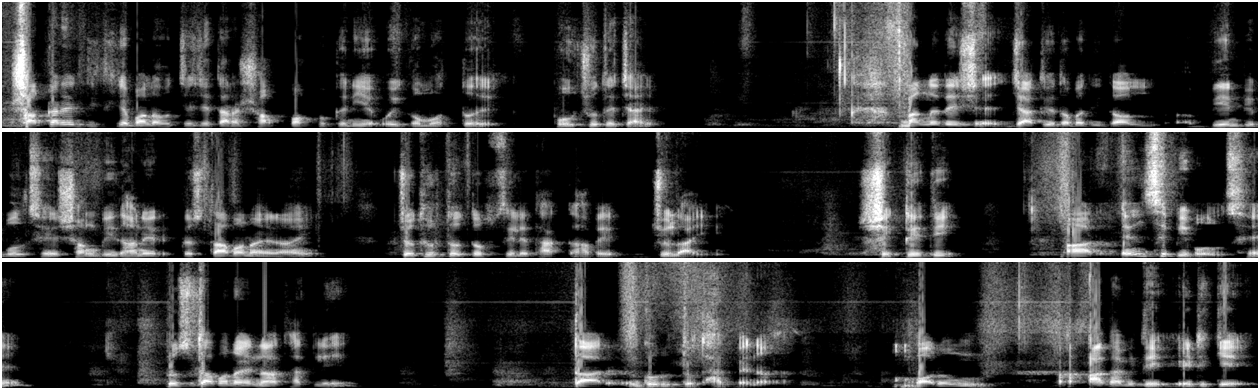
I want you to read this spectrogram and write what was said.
সরকারের দিক থেকে বলা হচ্ছে যে তারা সব পক্ষকে নিয়ে ঐকমত্য পৌঁছতে চায়। বাংলাদেশ জাতীয়তাবাদী দল বিএনপি বলছে, সংবিধানের প্রস্তাবনায় নয়, চতুর্থ তফসিলে থাকতে হবে জুলাই স্বীকৃতি। আর এনসিপি বলছে, প্রস্তাবনায় না থাকলে তার গুরুত্ব থাকবে না। বরং আগামীতে এটিকে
